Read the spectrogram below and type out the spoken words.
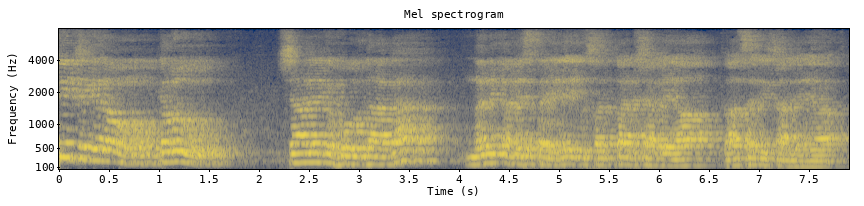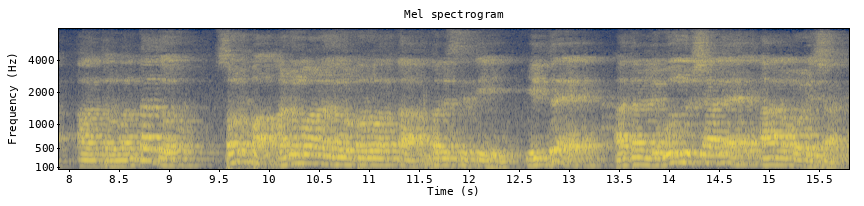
ಇತ್ತೀಚೆಗೆ ನಾವು ಕೆಲವು ಶಾಲೆಗೆ ಹೋದಾಗ ನನಗೆ ಅನಿಸ್ತಾ ಇದೆ, ಇದು ಸರ್ಕಾರಿ ಶಾಲೆಯ, ಖಾಸಗಿ ಶಾಲೆಯ ಅಂತನ್ನುವಂಥದ್ದು ಸ್ವಲ್ಪ ಅನುಮಾನಗಳು ಬರುವಂತ ಪರಿಸ್ಥಿತಿ ಇದ್ರೆ ಅದರಲ್ಲಿ ಒಂದು ಶಾಲೆ ಆಲಗೋಡಿ ಶಾಲೆ.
